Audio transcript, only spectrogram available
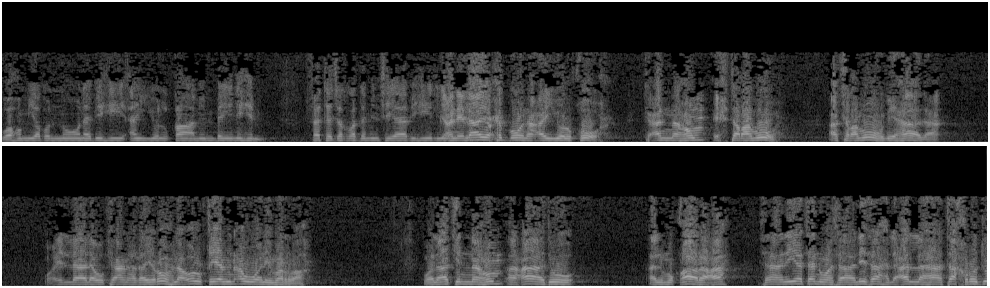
وهم يظنون به أن يلقى من بينهم. فتجرد من ثيابه يعني لا يحبون أن يلقوه كأنهم احترموه أكرموه بهذا. وإلا لو كان غيره لألقي من أول مرة. ولكنهم أعادوا المقارعة ثانية وثالثة لعلها تخرج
